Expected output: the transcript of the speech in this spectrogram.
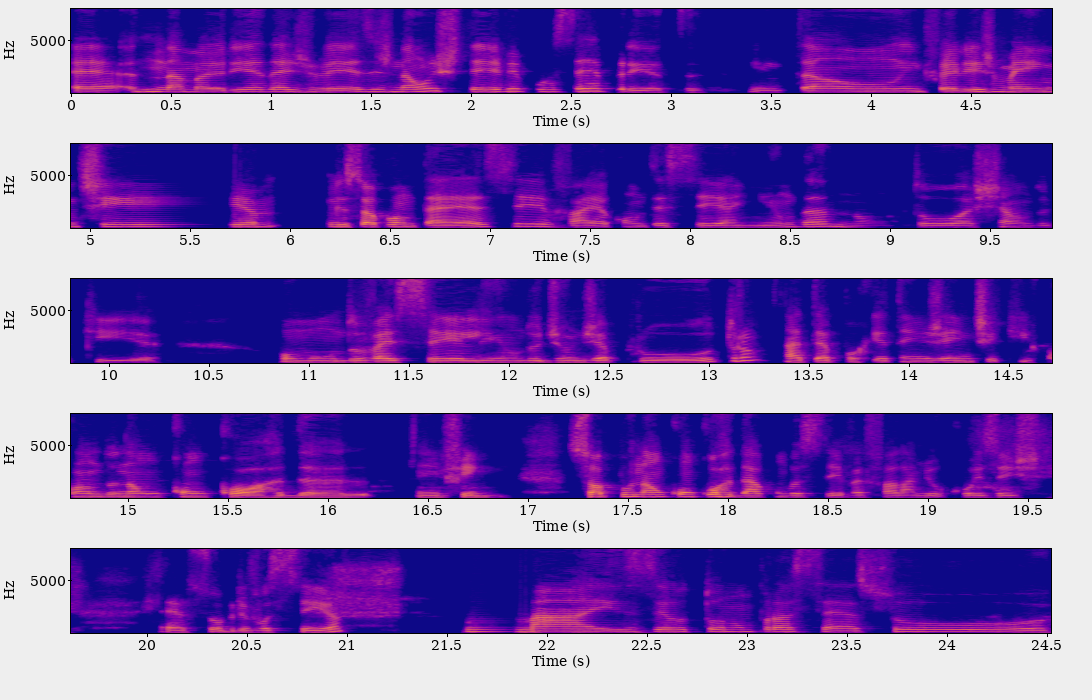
é, na maioria das vezes, não esteve por ser preto. Então, infelizmente, isso acontece, vai acontecer ainda. Não estou achando que o mundo vai ser lindo de um dia para o outro, até porque tem gente que, quando não concorda, enfim, só por não concordar com você, vai falar mil coisas é, sobre você. Mas eu estou num processo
